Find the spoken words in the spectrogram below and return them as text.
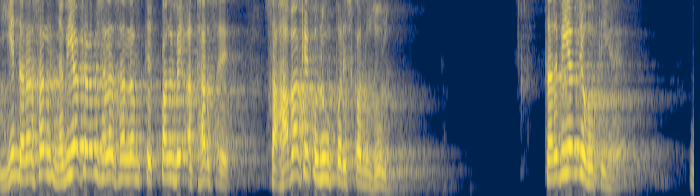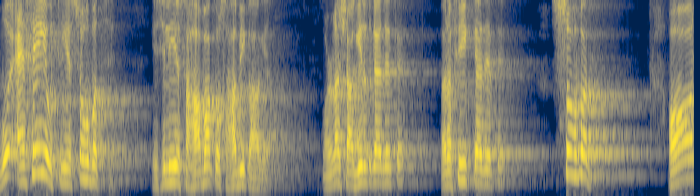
یہ دراصل نبی کرم صلی اللہ علیہ وسلم کے قلب اتھر سے صحابہ کے قلوب پر اس کا نزول ہے۔ تربیت جو ہوتی ہے، وہ ایسے ہی ہوتی ہے صحبت سے۔ اس لیے صحابہ کو صحابی کہا گیا۔ ورنہ شاگرد کہہ دیتے، رفیق کہہ دیتے۔ صحبت اور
